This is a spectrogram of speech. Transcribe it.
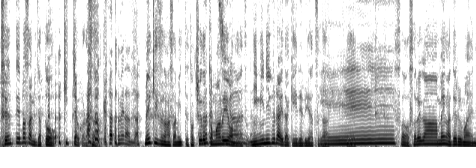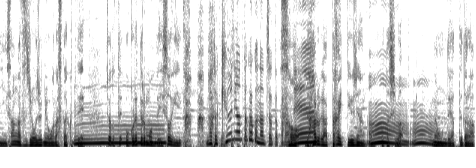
そう。剪定バサミだと 切っちゃうからあそか。ダメなんだ。目傷のハサミって途中で止まるようなやつ。また違うんだ。2ミリぐらいだけ入れるやつがあって。そうそれが芽が出る前に3月上旬に終わらせたくてちょちっとて遅れてるもんで急ぎ また急に暖かくなっちゃったからそう。でね春があったかいって言うじゃん今年は、はなのでやってたら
